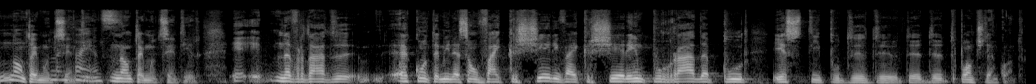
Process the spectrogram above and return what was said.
não tem muito sentido. Não tem muito sentido. Na verdade, a contaminação vai crescer e vai crescer empurrada por esse tipo de, de, de, de pontos de encontro.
